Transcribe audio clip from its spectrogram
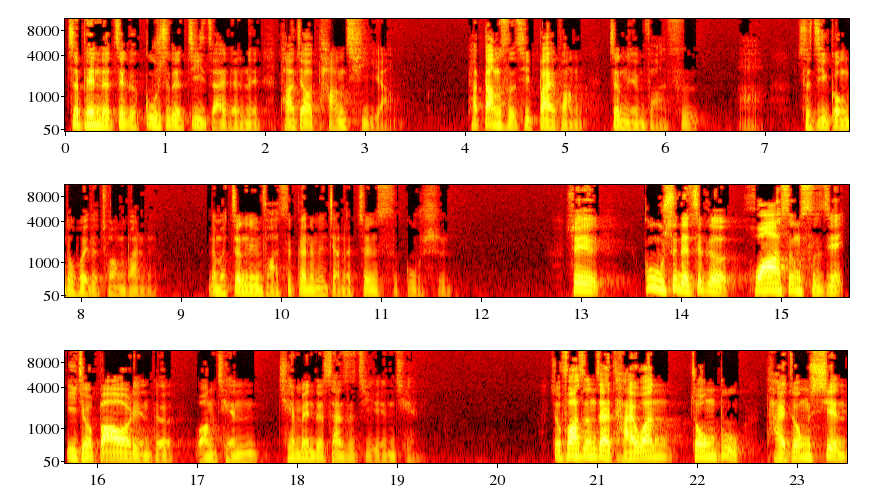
这篇的这个故事的记载的呢，他叫唐启阳，他当时去拜访证严法师啊，慈济功德会的创办人。那么证严法师跟他们讲的真实故事。所以故事的这个发生时间，一九八二年的往前前面的三十几年前，就发生在台湾中部台中县，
